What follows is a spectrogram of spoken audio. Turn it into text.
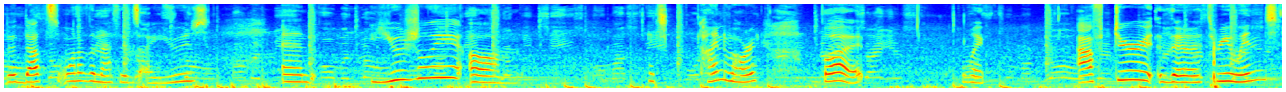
th- that's one of the methods I use, and usually um, it's kind of hard, but like after the three wins,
